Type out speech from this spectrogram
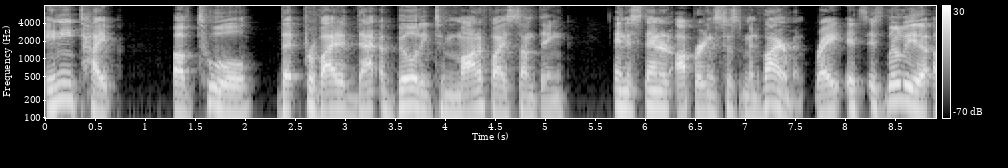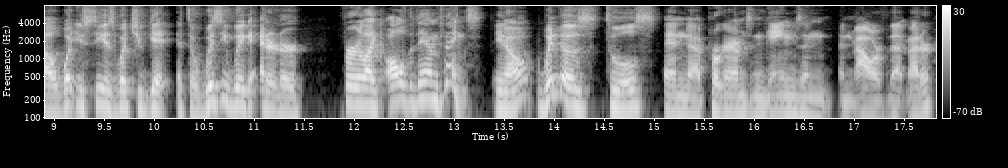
any type of tool that provided that ability to modify something in a standard operating system environment, right? It's it's literally a, a, what you see is what you get. It's a WYSIWYG editor for like all the damn things, you know. Windows tools and uh, programs and games and and malware for that matter,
